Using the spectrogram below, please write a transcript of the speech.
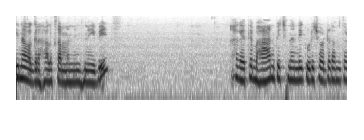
ఈ నవగ్రహాలకు సంబంధించినవి నాకైతే బాగా అనిపించిందండి గుడి చూడడంతో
